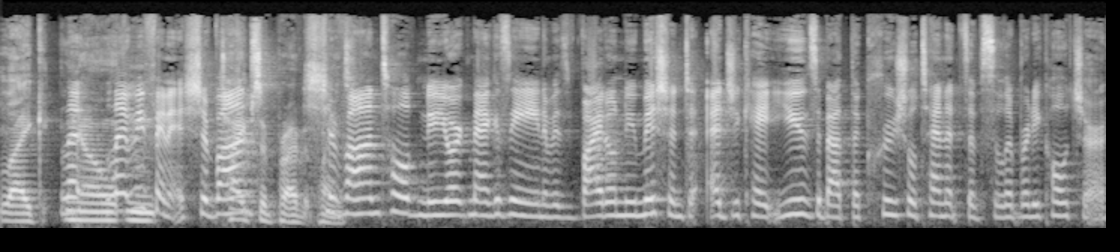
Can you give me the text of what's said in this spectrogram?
like Let, no. let me finish. Cheban, types of private planes. Cheban told New York Magazine of his vital new mission to educate youths about the crucial tenets of celebrity culture.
